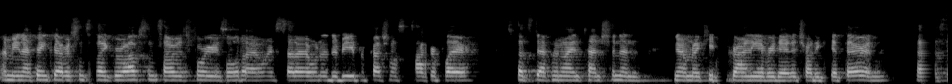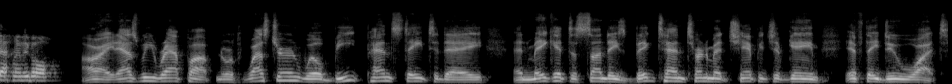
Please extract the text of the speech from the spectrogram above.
I mean, I think ever since I grew up, since I was four years old, I always said I wanted to be a professional soccer player. So that's definitely my intention. And, you know, I'm going to keep grinding every day to try to get there. And that's definitely the goal. All right. As we wrap up, Northwestern will beat Penn State today and make it to Sunday's Big Ten tournament championship game if they do what?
